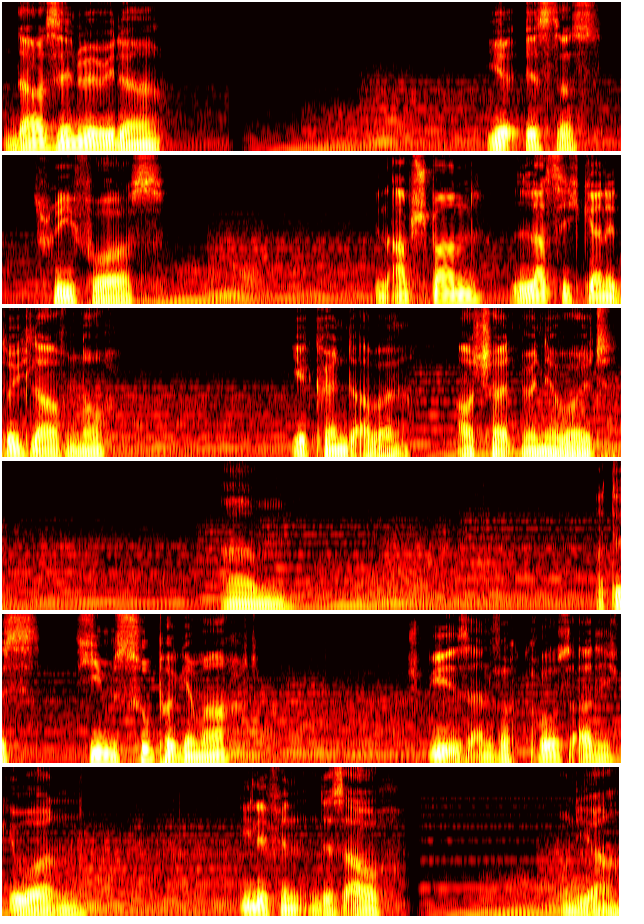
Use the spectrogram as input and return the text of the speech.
Da sind wir wieder. Hier ist das Tree Force. Den Abspann lasse ich gerne durchlaufen noch. Ihr könnt aber ausschalten, wenn ihr wollt. Ähm, hat das Team super gemacht. Das Spiel ist einfach großartig geworden. Viele finden das auch. Und ja.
